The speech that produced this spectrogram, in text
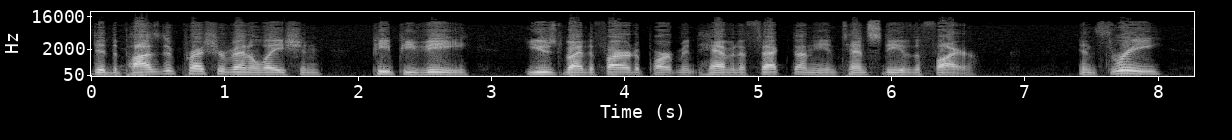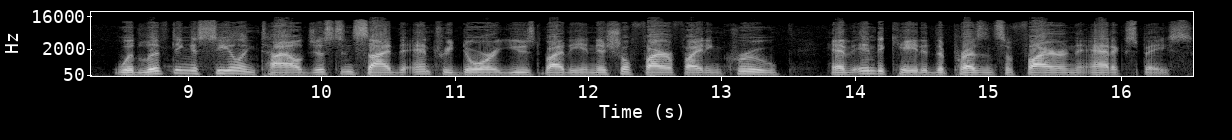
Did the positive pressure ventilation, PPV, used by the fire department have an effect on the intensity of the fire? And three, would lifting a ceiling tile just inside the entry door used by the initial firefighting crew have indicated the presence of fire in the attic space?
